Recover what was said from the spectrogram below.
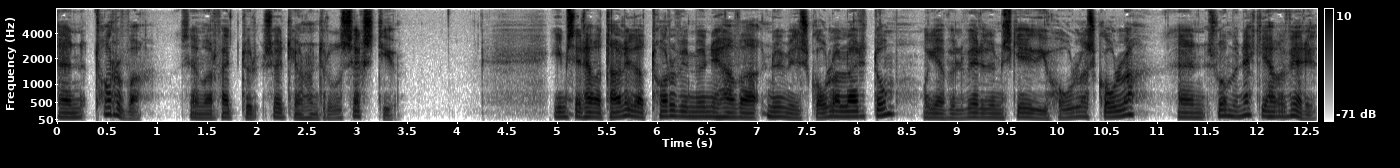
en Torfa sem var fættur 1760. Ímsir hefa talið að Torfi muni hafa numið skólalærdóm og ég vil verið um skeið í hólaskóla en svo mun ekki hafa verið,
